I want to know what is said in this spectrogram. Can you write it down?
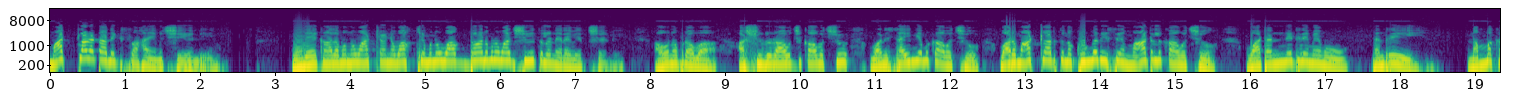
మాట్లాడటానికి సహాయం చేయండి. వివేకాలమును మాట్లాడిన వాక్యమును వాగ్దానమును మా జీవితంలో నెరవేర్చండి. అవును ప్రభా అశ్రుడు రావచ్చు కావచ్చు వారి సైన్యము కావచ్చు వారు మాట్లాడుతున్న కుంగదీసే మాటలు కావచ్చు వాటన్నిటిని మేము తండ్రి నమ్మక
